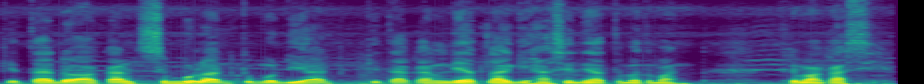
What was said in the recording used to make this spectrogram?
Kita doakan sebulan kemudian kita akan lihat lagi hasilnya teman-teman. Terima kasih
